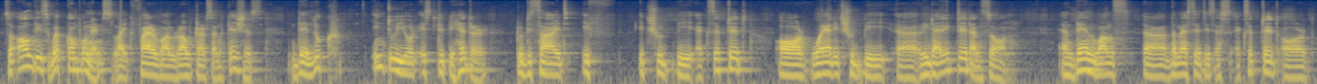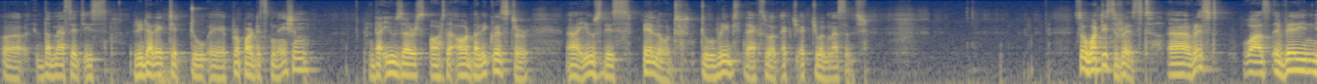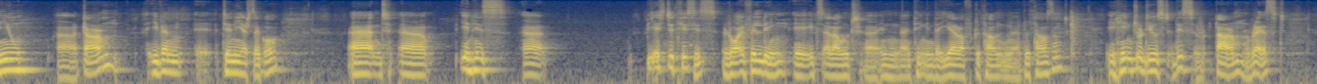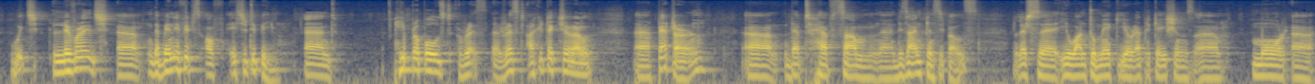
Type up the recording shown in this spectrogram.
So all these web components like firewall, routers and caches, they look into your HTTP header to decide if it should be accepted or where it should be uh, redirected and so on. And then once uh, the message is accepted or uh, the message is redirected to a proper destination, the users or the, or the requester uh, use this payload to read the actual, actual message. So what is REST? Uh, REST was a very new uh, term even uh, 10 years ago and uh, in his uh, PhD thesis Roy Fielding uh, it's around in I think in the year of 2000, 2000 he introduced this term REST which leverage the benefits of HTTP and he proposed REST, REST architectural uh, pattern uh, that have some uh, design principles. Let's say you want to make your applications more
